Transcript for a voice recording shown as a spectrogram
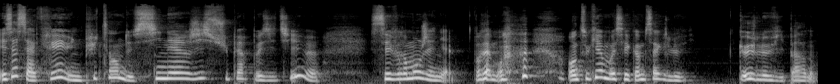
Et ça, ça crée une putain de synergie super positive. C'est vraiment génial, vraiment. en tout cas, moi, c'est comme ça que je le vis. Que je le vis, pardon.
